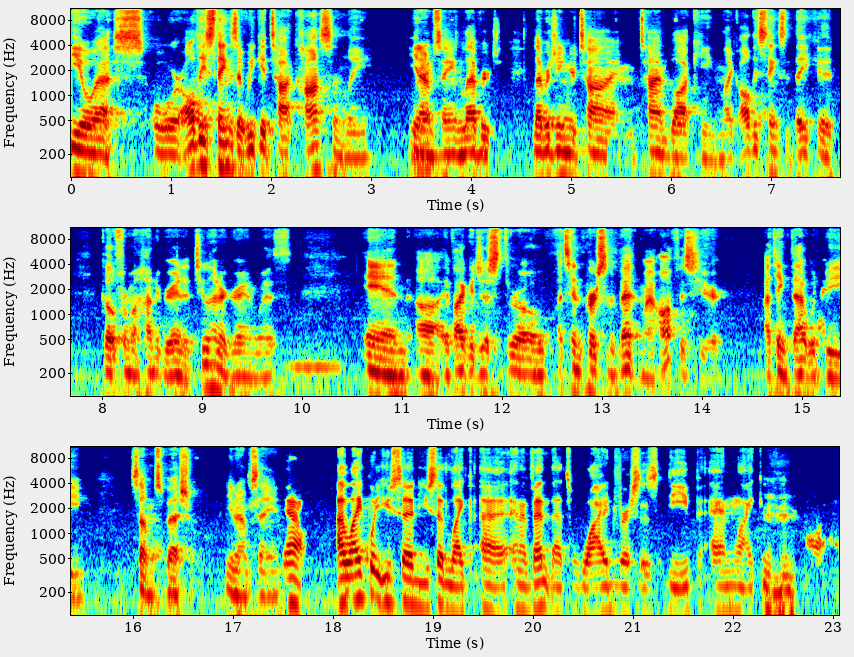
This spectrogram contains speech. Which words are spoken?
EOS or all these things that we get taught constantly. You know, what I'm saying leverage leveraging your time, time blocking, like all these things that they could go from 100 grand to 200 grand with. And uh, if I could just throw a 10 person event in my office here, I think that would be something special. You know what I'm saying? Yeah. I like what you said. You said like uh, an event that's wide versus deep, and like mm-hmm. uh,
